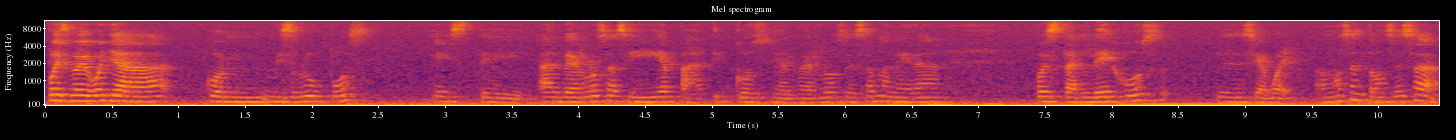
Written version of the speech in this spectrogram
pues luego ya con mis grupos, este, al verlos así apáticos y al verlos de esa manera, pues tan lejos, les decía, bueno, vamos entonces a,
